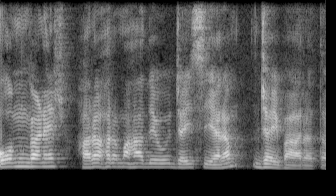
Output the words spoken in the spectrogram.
ઓમ ગણેશ, હર હર મહાદેવ, જય સિયારામ, જય ભારત.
